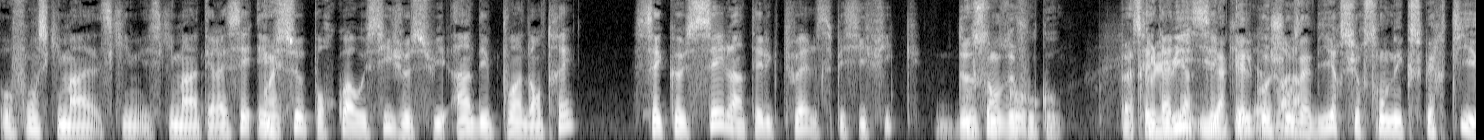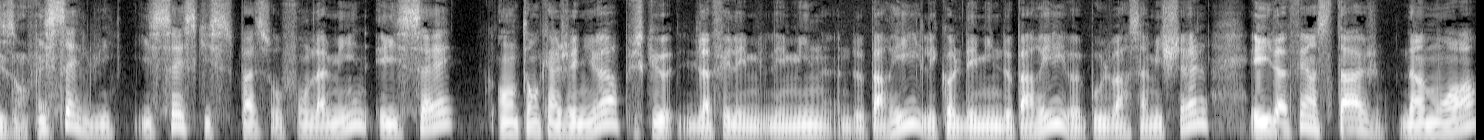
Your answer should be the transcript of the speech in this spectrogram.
au fond ce qui m'a ce qui, ce qui m'a intéressé et ce pourquoi aussi je suis un des points d'entrée, c'est que c'est l'intellectuel spécifique de au sens de Foucault. Parce que lui, il a quelque chose à dire sur son expertise, en fait. Il sait, lui. Il sait ce qui se passe au fond de la mine et il sait, en tant qu'ingénieur, puisqu'il a fait les, mines de Paris, l'école des mines de Paris, euh, boulevard Saint-Michel, et il a fait un stage d'un mois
